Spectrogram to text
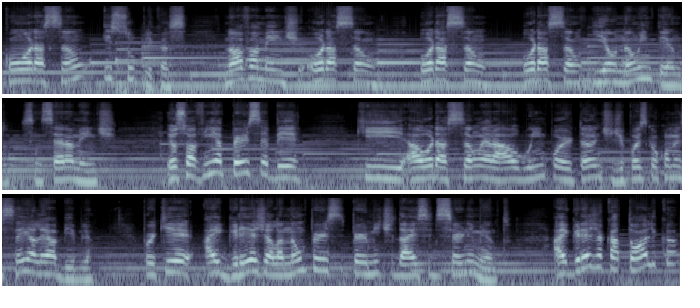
Com oração e súplicas. Novamente, oração, oração, oração. E eu não entendo, sinceramente. Eu só vinha perceber que a oração era algo importante depois que eu comecei a ler a Bíblia. Porque a igreja ela não per permite dar esse discernimento. A Igreja Católica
